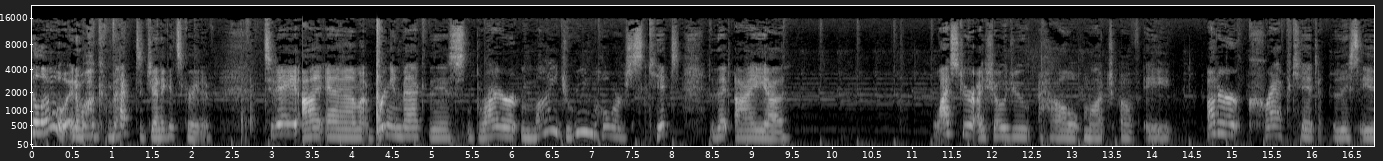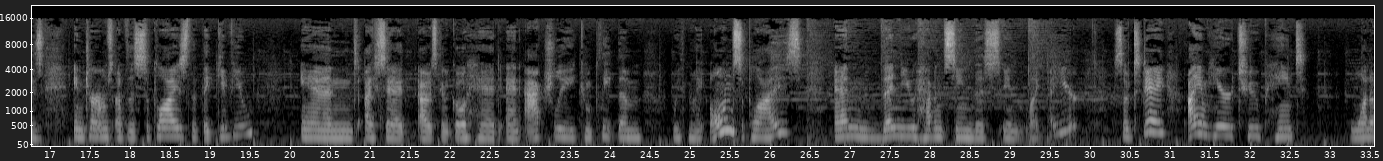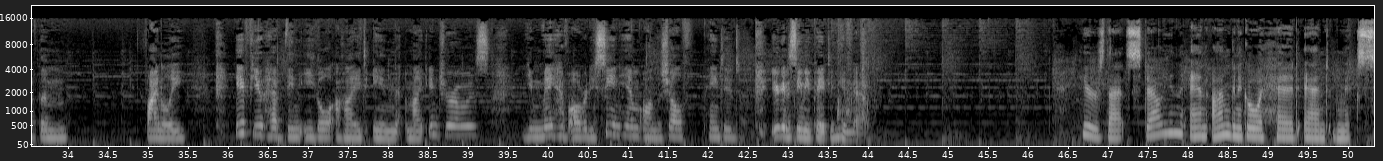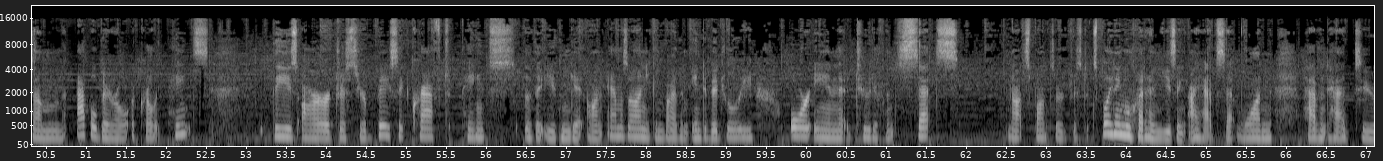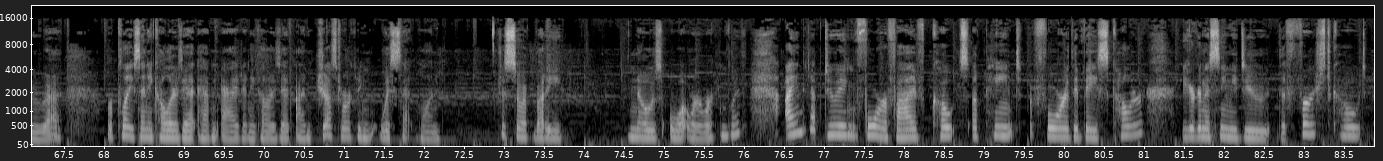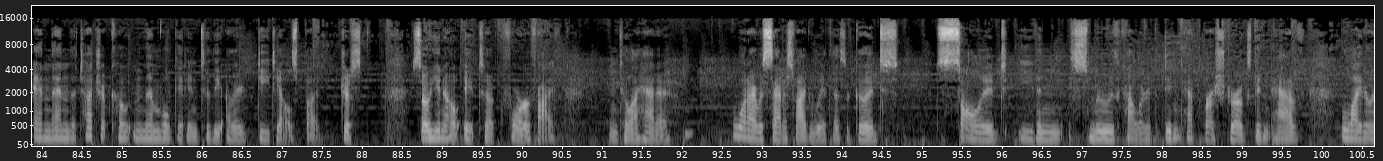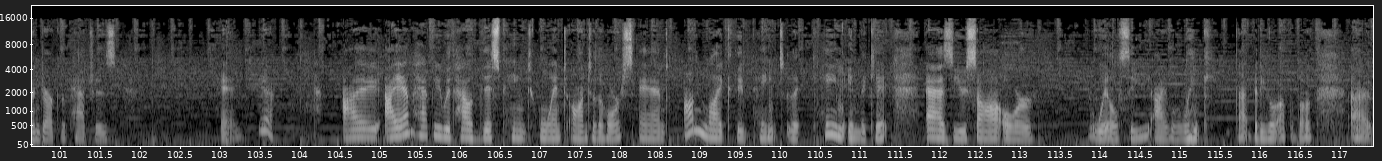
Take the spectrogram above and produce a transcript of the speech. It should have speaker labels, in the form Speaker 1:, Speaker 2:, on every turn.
Speaker 1: Hello and welcome back to Jenna Gets Creative. Today I am bringing back this Breyer My Dream Horse kit that I, uh, last year I showed you how much of a utter crap kit this is in terms of the supplies that they give you and I said I was going to go ahead and actually complete them with my own supplies and then you haven't seen this in like a year. So today I am here to paint one of them finally. If you have been eagle-eyed in my intros, you may have already seen him on the shelf painted. You're gonna see me painting him now.
Speaker 2: Here's that stallion, and I'm gonna go ahead and mix some apple barrel acrylic paints. These are just your basic craft paints that you can get on Amazon. You can buy them individually or in two different sets. Not sponsored, just explaining what I'm using. I have set one, haven't had to uh, replace any colors yet, haven't added any colors yet. I'm just working with set one, just so everybody knows what we're working with. I ended up doing four or five coats of paint for the base color. You're going to see me do the first coat and then the touch-up coat and then we'll get into the other details, but just so you know, it took four or five until I had a what I was satisfied with as a good, solid, even, smooth color that didn't have brush strokes, didn't have lighter and darker patches. And yeah, I I am happy with how this paint went onto the horse, and unlike the paint that came in the kit, as you saw or will see, I will link that video up above. Uh,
